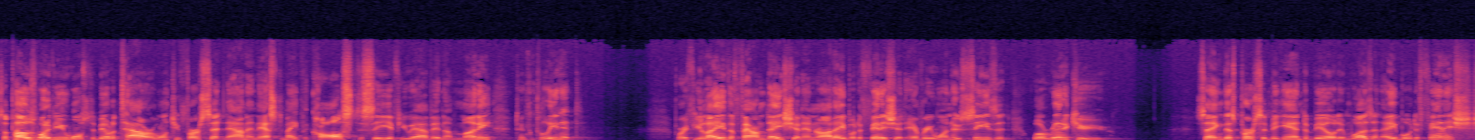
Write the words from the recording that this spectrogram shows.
Suppose one of you wants to build a tower. Won't you first sit down and estimate the cost to see if you have enough money to complete it? For if you lay the foundation and not able to finish it, everyone who sees it will ridicule you, saying, This person began to build and wasn't able to finish.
